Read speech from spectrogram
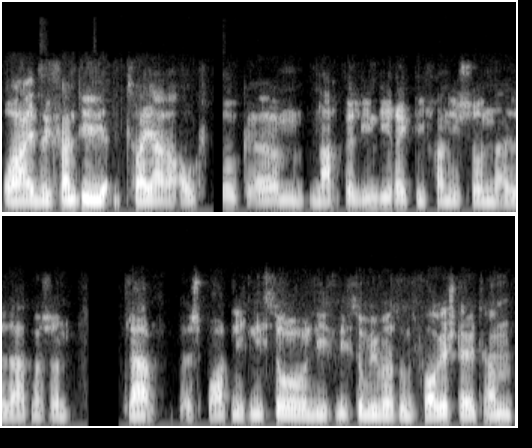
Oh, also ich fand die zwei Jahre Augsburg ähm, nach Berlin direkt, die fand ich schon, also da hat man schon, klar, sportlich nicht so, lief nicht so, wie wir es uns vorgestellt haben.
